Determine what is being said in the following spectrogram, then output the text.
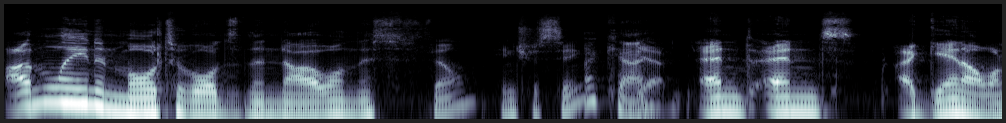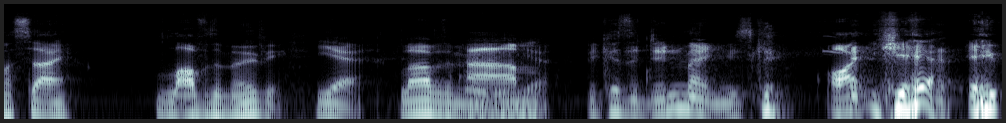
I'm leaning more towards the no on this film. Interesting. Okay. And and again, I want to say, love the movie. Yeah. Love the movie. Um, yeah. Because it didn't make me scared. I, yeah, it,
